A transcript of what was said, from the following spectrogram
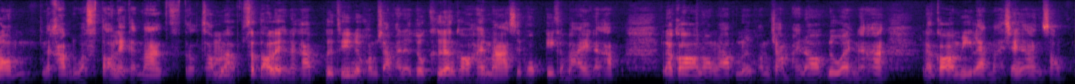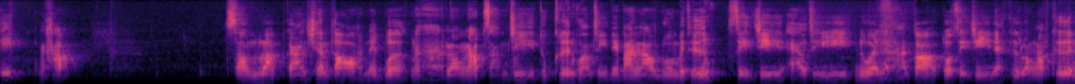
รอมนะครับหรือว่า storage กันบ้างสำหรับ storage นะครับพื้นที่หน่วยความจำภายในตัวเครื่องก็ให้มา 16 g b นะครับ แล้วก็รองรับหน่วยความจำภายนอกด้วยนะฮะแล้วก็มีแรมมาให้ใช้งาน2 g b นะครับ สำหรับการเชื่อมต่อเน็ตเวิร์กนะฮะรองรับ 3G ทุกคลื่นความถี่ในบ้านเรารวมไปถึง 4G LTE ด้วยนะฮะก็ตัว 4G เนี่ยคือรองรับคลื่น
